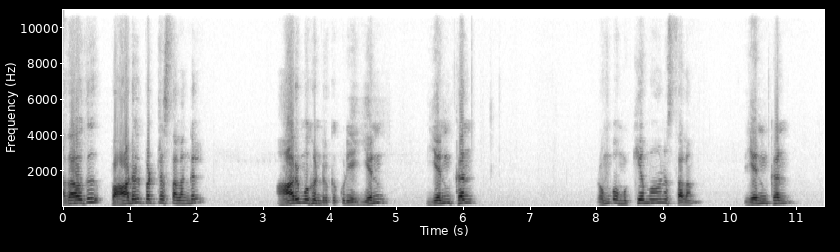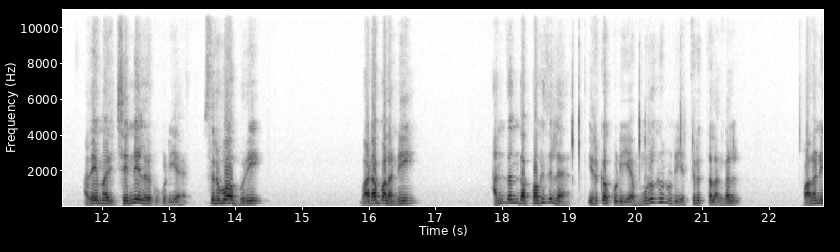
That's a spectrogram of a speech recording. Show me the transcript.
அதாவது பாடல் பெற்ற ஸ்தலங்கள் ஆறுமுகன் இருக்கக்கூடிய என் எண்கண் ரொம்ப முக்கியமான ஸ்தலம் எண்கண் அதே மாதிரி சென்னையில் இருக்கக்கூடிய சிறுவாபுரி வடபழனி அந்தந்த பகுதியில் இருக்கக்கூடிய முருகனுடைய திருத்தலங்கள். பழனி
